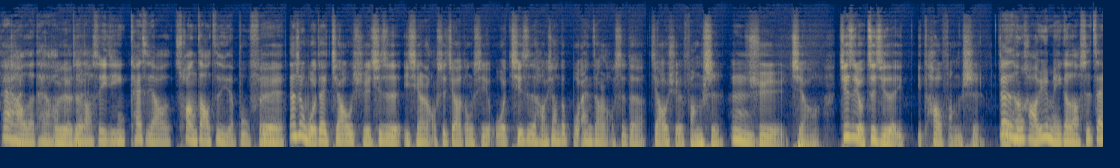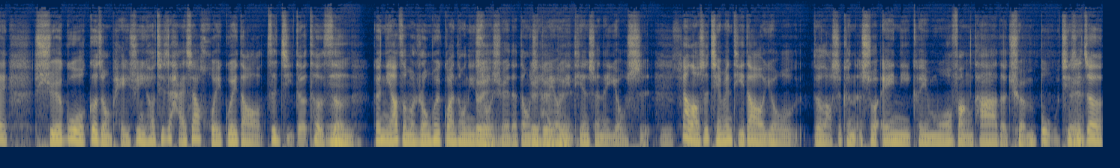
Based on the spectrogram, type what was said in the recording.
太好了，太好了！对对对老师已经开始要创造自己的部分。对，但是我在教学，其实以前老师教的东西，我其实好像都不按照老师的教学方式嗯，去教，其实有自己的一一套方式。这个很好，因为每一个老师在学过各种培训以后，其实还是要回归到自己的特色，嗯，跟你要怎么融会贯通你所对学的东西，还有你天生的优势。像老师前面提到，有的老师可能说：“哎，你可以模仿他的全部。”其实对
